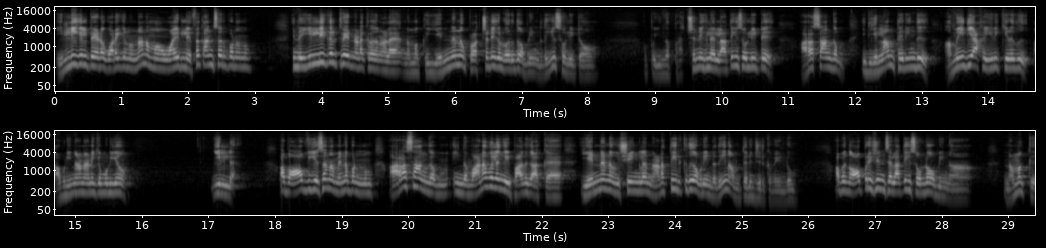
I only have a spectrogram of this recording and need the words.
இல்லீகல் ட்ரேடை குறைக்கணும்னா நம்ம வைல்ட் லைஃப்பை கன்சர்வ் பண்ணணும். இந்த இல்லீகல் ட்ரேட் நடக்கிறதுனால நமக்கு என்னென்ன பிரச்சனைகள் வருது அப்படின்றதையும் சொல்லிட்டோம். அப்போ இந்த பிரச்சனைகள் எல்லாத்தையும் சொல்லிட்டு அரசாங்கம் இது எல்லாம் தெரிந்து அமைதியாக இருக்கிறது அப்படின்னு நான் நினைக்க முடியும்? இல்லை. அப்போ ஆப்வியஸாக நம்ம என்ன பண்ணணும்? அரசாங்கம் இந்த வனவிலங்கை பாதுகாக்க என்னென்ன விஷயங்களை நடத்தியிருக்குது அப்படின்றதையும் நாம் தெரிஞ்சிருக்க வேண்டும். அப்போ இந்த ஆப்ரேஷன்ஸ் எல்லாத்தையும் சொன்னோம் அப்படின்னா நமக்கு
